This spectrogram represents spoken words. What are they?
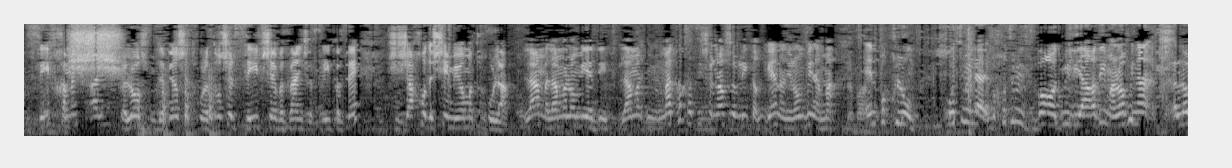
סעיף 5א3 מדבר שתחולתו של סעיף 7ז של הסעיף הזה, שישה חודשים מיום התחולה. למה? למה לא מיידית? למה? מה צריך חצי שנה עכשיו להתארגן? אני לא מבינה, מה? אין פה כלום. חוץ מלצבור עוד מיליארדים, אני לא מבינה, אני לא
